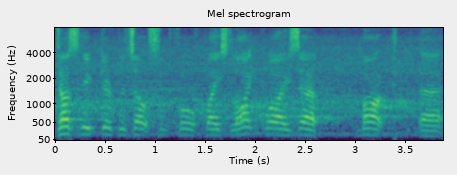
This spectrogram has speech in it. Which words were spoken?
does need good results in fourth place. Likewise, uh, Mark. Uh,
